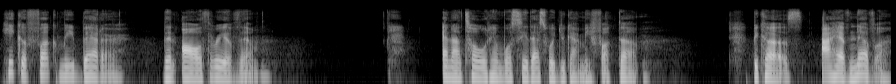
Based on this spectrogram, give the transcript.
he could fuck me better than all three of them. And I told him, well, see, that's where you got me fucked up. Because I have never,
